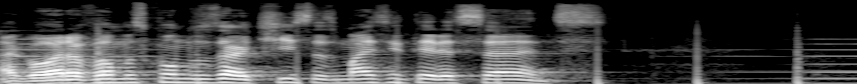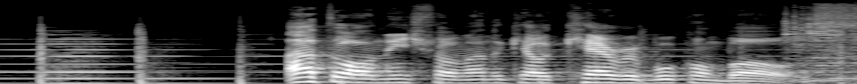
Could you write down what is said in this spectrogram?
Agora vamos com um dos artistas mais interessantes. Atualmente falando que é o Caribou com Balls.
